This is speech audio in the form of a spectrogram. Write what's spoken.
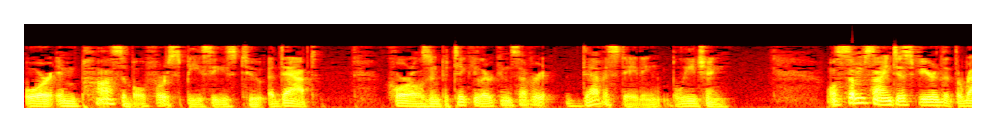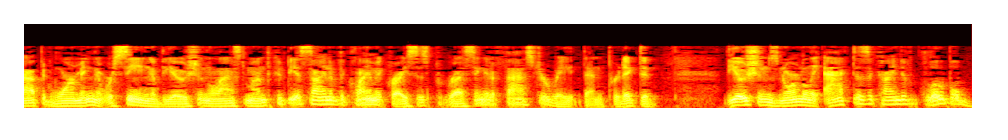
or impossible for species to adapt. Corals in particular can suffer devastating bleaching. While some scientists fear that the rapid warming that we're seeing of the ocean the last month could be a sign of the climate crisis progressing at a faster rate than predicted. The oceans normally act as a kind of global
